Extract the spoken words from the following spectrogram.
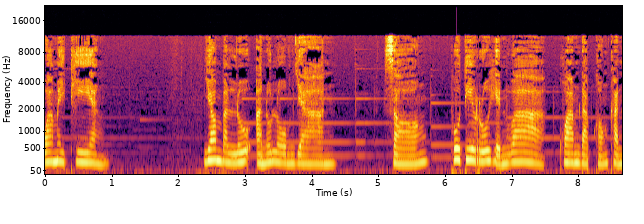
ว่าไม่เที่ยง ย่อมบรรลุอนุโลมญาณ 2. ผู้ที่รู้เห็นว่า ความดับของขัน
